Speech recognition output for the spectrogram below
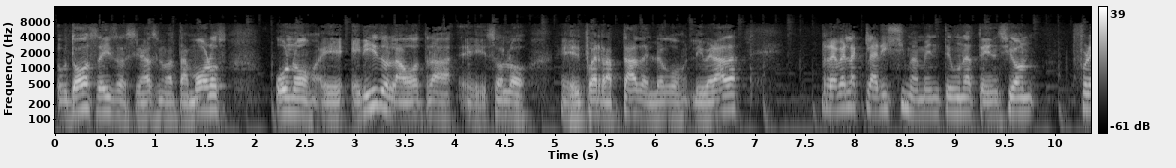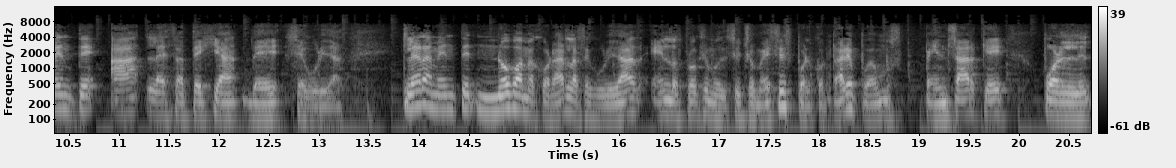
dos de ellos asesinados en Matamoros, uno eh, herido, la otra eh, solo eh, fue raptada y luego liberada, revela clarísimamente una tensión frente a la estrategia de seguridad. Claramente no va a mejorar la seguridad en los próximos 18 meses, por el contrario, podemos pensar que por el,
